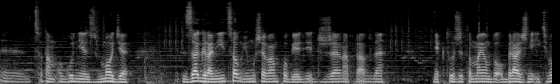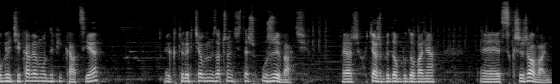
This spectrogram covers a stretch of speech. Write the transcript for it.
y, co tam ogólnie jest w modzie za granicą i muszę wam powiedzieć, że naprawdę niektórzy to mają wyobraźnię i w ogóle ciekawe modyfikacje, y, które chciałbym zacząć też używać. Chociaż- Chociażby do budowania y, skrzyżowań.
